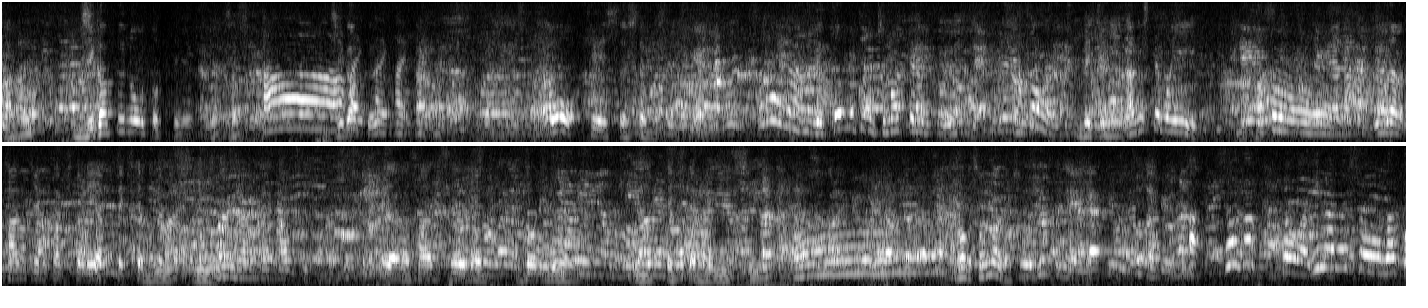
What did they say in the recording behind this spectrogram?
あの自学ノートって言ってたんですけど自学を提出してましたそうなんだ。で項目も決まってなくてあそうなんだ別に何してもいい。だう。んうんうんから漢字の書き取りやってきてもいいし算数のドリルをやってきてもいいしなんかそんなでしょ？あ小学校は今の小学校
